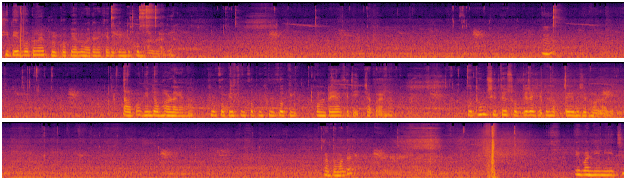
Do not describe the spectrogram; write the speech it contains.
শীতের প্রথমে ফুলকপি আলু ভাজাটা খেতে কিন্তু খুব ভালো লাগে। তারপর কিন্তু ভালো লাগে না। ফুলকপি ফুলকপি ফুলকপি, কোনোটাই আর খেতে ইচ্ছা করে না। প্রথম শীতের সবজিটা খেতে সব থেকে বেশি ভালো লাগে। আর তোমাদের? এবার নিয়ে নিয়েছি।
